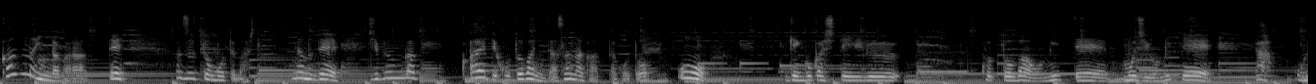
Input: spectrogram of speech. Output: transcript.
かんないんだからってずっと思ってました。なので自分があえて言葉に出さなかったことを言語化している言葉を見て文字を見てあ同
